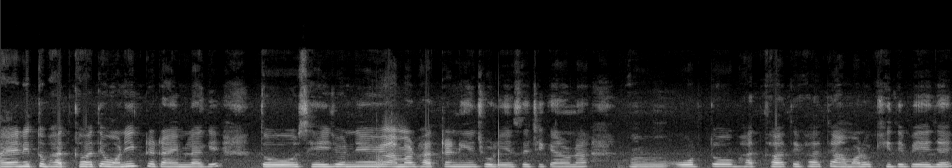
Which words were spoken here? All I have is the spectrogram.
আয়ানের তো ভাত খাওয়াতে অনেকটা টাইম লাগে। তো সেই জন্যে আমার ভাতটা নিয়ে চলে এসেছি। কেননা ওর তো ভাত খাওয়াতে খাওয়াতে আমারও খিদে পেয়ে যায়।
